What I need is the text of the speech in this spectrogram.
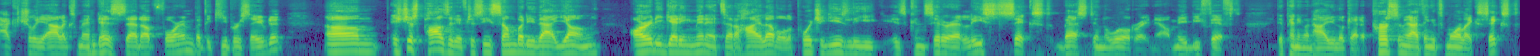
actually Alex Mendez set up for him, but the keeper saved it. Um, it's just positive to see somebody that young already getting minutes at a high level. The Portuguese league is considered at least sixth best in the world right now, maybe fifth, depending on how you look at it. Personally, I think it's more like sixth,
